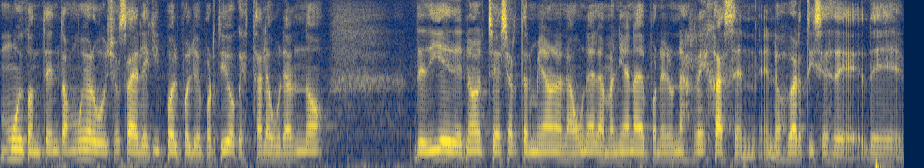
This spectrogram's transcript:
muy contentos, muy orgullosa del equipo del polideportivo que está laburando de día y de noche. Ayer terminaron a la una de la mañana de poner unas rejas en, los vértices de,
